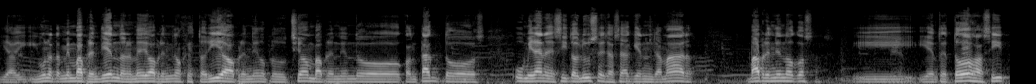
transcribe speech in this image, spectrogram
Y, uno también va aprendiendo, en el medio va aprendiendo gestoría, va aprendiendo producción, va aprendiendo contactos. Uh, mirá, necesito luces, ya sea quieren llamar. Va aprendiendo cosas. Y, y entre todos así,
